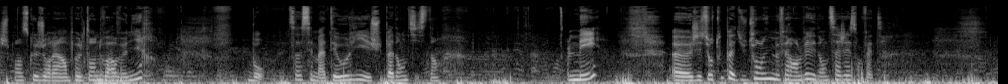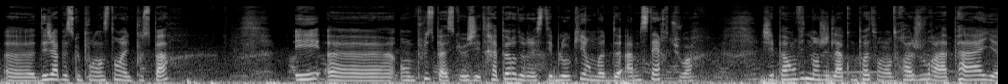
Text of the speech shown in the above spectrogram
Je pense que j'aurai un peu le temps de voir venir. Bon, ça c'est ma théorie et je suis pas dentiste. hein. Mais euh, j'ai surtout pas du tout envie de me faire enlever les dents de sagesse en fait. Euh, déjà parce que pour l'instant elles poussent pas. Et euh, en plus parce que j'ai très peur de rester bloquée en mode hamster, tu vois. J'ai pas envie de manger de la compote pendant trois jours à la paille.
